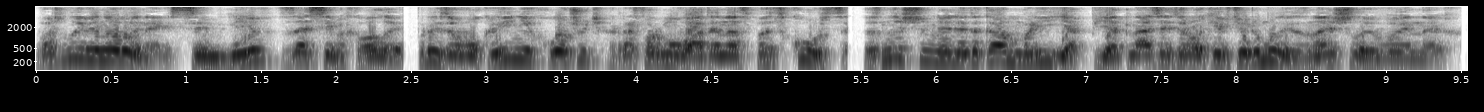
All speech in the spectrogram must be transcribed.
Важливі новини: сім днів за сім хвилин. Призов в Україні хочуть реформувати на спецкурси. Знищення літака Мрія 15 років тюрми знайшли винних.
